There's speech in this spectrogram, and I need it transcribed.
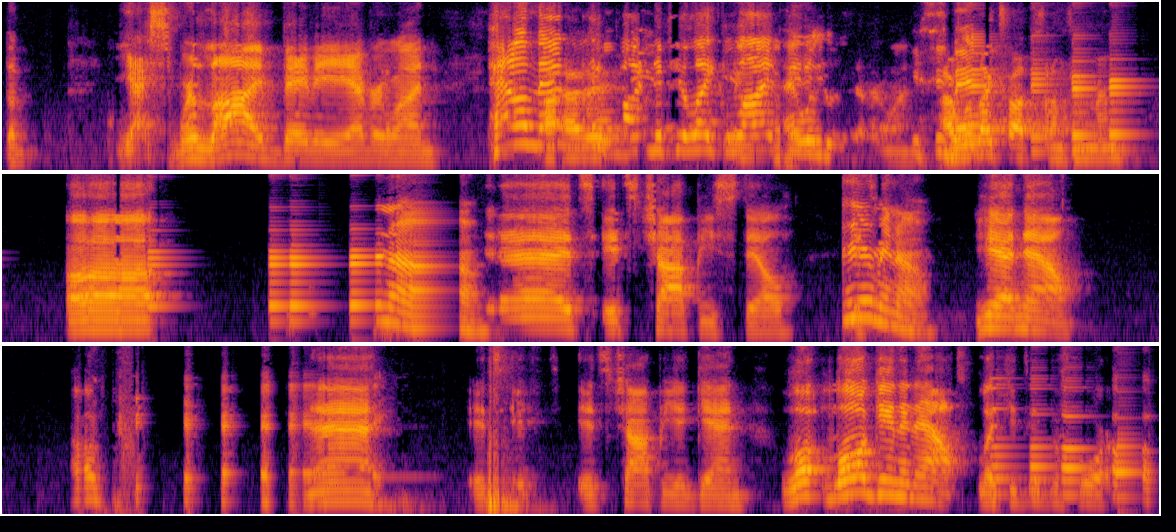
The yes, we're live, baby, everyone. Pound that I- I- like button if you like live I would- videos, everyone. Is it I would like to add something, man. Uh, now? yeah, it's it's choppy still. Hear me now? Yeah, now, Okay. nah, it's it's it's choppy again. Lo- log in and out like you did before.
